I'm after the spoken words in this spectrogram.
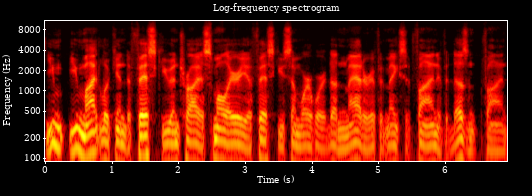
you you might look into fescue and try a small area of fescue somewhere where it doesn't matter if it makes it fine. If it doesn't, fine.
